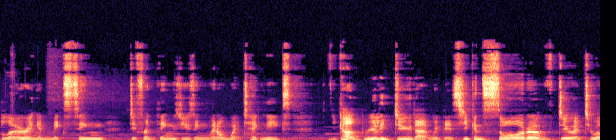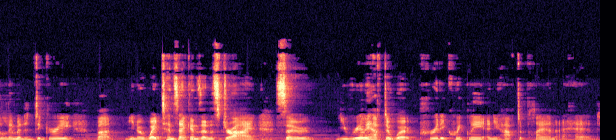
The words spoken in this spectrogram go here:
blurring and mixing different things using wet on wet techniques. You can't really do that with this. You can sort of do it to a limited degree, but you know, wait 10 seconds and it's dry. So you really have to work pretty quickly and you have to plan ahead.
